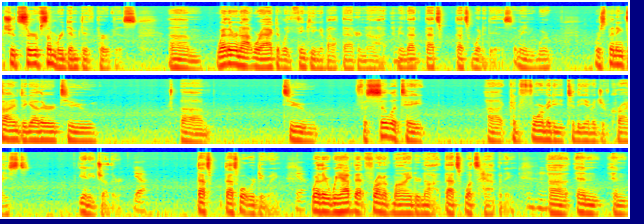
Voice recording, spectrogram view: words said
should serve some redemptive purpose um, whether or not we're actively thinking about that or not i mean that that's that's what it is i mean we're we're spending time together to um, to facilitate uh, conformity to the image of Christ in each other. Yeah. That's that's what we're doing. Yeah. Whether we have that front of mind or not, that's what's happening. Mhm. Uh, and and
